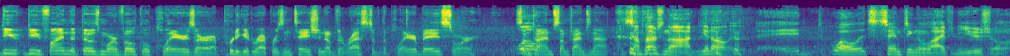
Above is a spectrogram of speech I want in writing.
Do you do you find that those more vocal players are a pretty good representation of the rest of the player base, or Well- sometimes sometimes not? Sometimes not. You know, it, well, it's the same thing in life in usual.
